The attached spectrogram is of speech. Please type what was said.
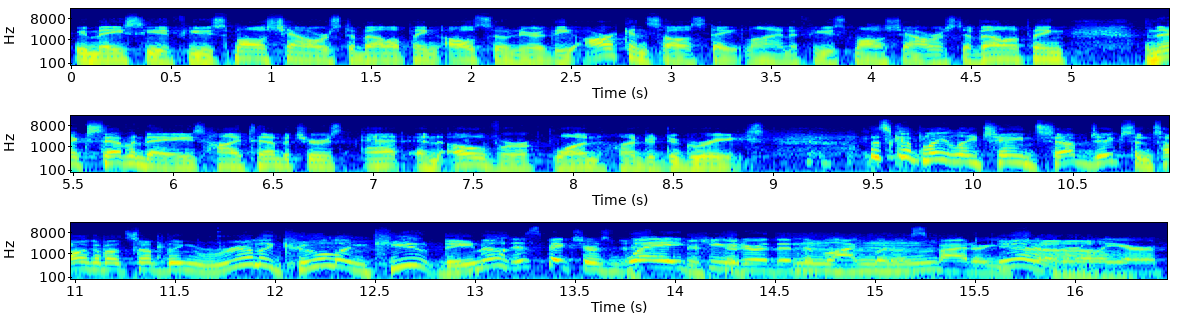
We may see a few small showers developing also near the Arkansas state line, a few small showers developing. The next seven days, high temperatures at and over 100 degrees. Let's completely change subjects and talk about something really cool and cute, Dina. This picture's way cuter than the Black Widow mm-hmm. spider you yeah. showed earlier.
